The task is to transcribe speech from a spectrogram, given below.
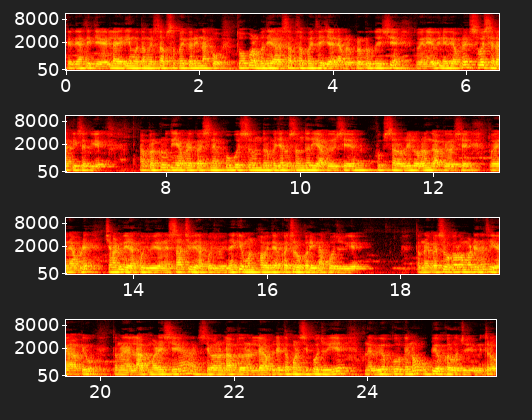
કે ત્યાંથી જે એટલા એરિયામાં તમે સાફ સફાઈ કરી નાખો, તો પણ બધી સાફ સફાઈ થઈ જાય અને આપણે પ્રકૃતિ છે, તો એને એવી ને એવી આપણે સ્વચ્છ રાખી શકીએ. આ પ્રકૃતિ આપણે કચ્છને ખૂબ જ સુંદર મજાનું સૌંદર્ય આપ્યું છે, ખૂબ સારો લીલો રંગ આપ્યો છે, તો એને આપણે જાળવી રાખવો જોઈએ અને સાચવી રાખવો જોઈએ. નહીં કે મન ફાવે ત્યાં કચરો કરી નાખવો જોઈએ. તમને કચરો કરવા માટે નથી આ આપ્યું, તમને લાભ મળે છે, સેવાનો લાભ તો લાભ લેતો પણ શીખવો જોઈએ અને વિવેકપૂર્વક એનો ઉપયોગ કરવો જોઈએ મિત્રો.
